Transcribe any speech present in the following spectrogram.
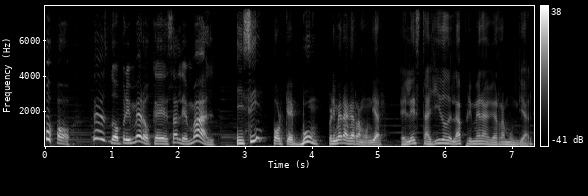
es lo primero que sale mal. Y sí, porque ¡boom! Primera Guerra Mundial. El estallido de la Primera Guerra Mundial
